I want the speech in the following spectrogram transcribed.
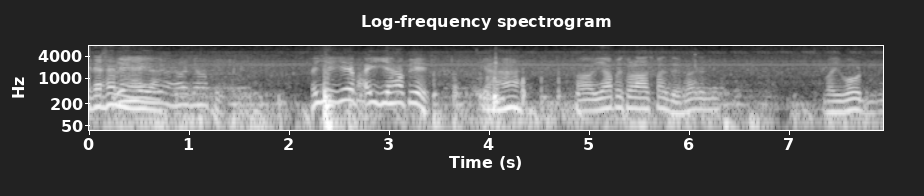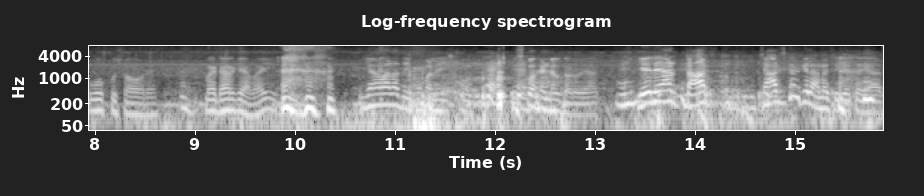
इधर से नहीं आएगा। ये, ये भाई यहाँ पे। यहाँ हाँ यहाँ पे थोड़ा आसपास देखना जल्दी। भाई वो वो कुछ और है। मैं डर गया भाई। यहाँ वाला देखो पहले इसको। इसको हैंडल करो यार। ये ले यार चार्ज चार्ज करके लाना चाहिए था यार।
